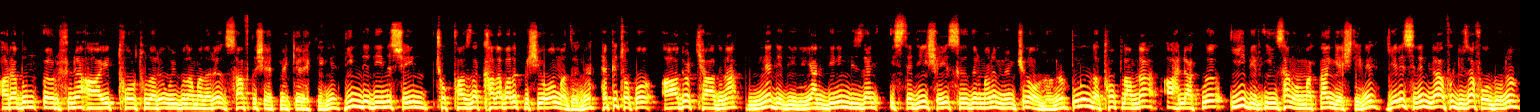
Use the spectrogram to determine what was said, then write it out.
Arap'ın örfüne ait tortuları, uygulamaları saf dışı etmek gerektiğini, din dediğimiz şeyin çok fazla kalabalık bir şey olmadığını, hepi topu A4 kağıdına ne dediğini yani dinin bizden istediği şeyi sığdırmanın mümkün olduğunu, bunun da toplamda ahlaklı, iyi bir insan olmaktan geçtiğini, gerisinin lafı güzaf olduğunu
